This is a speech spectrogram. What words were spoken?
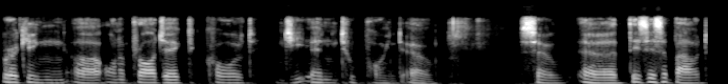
working uh, on a project called GN 2.0. So uh, this is about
